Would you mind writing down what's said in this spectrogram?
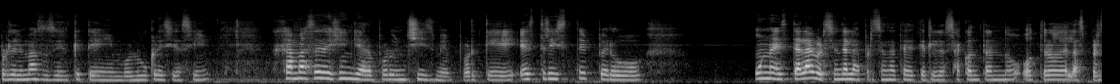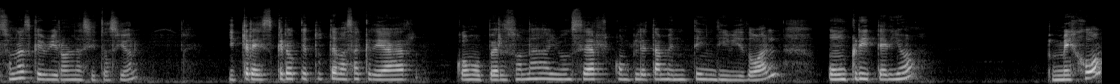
problema social que te involucres y así, jamás se dejen guiar por un chisme, porque es triste, pero una está la versión de la persona que te lo está contando, otro de las personas que vieron la situación. Y tres, creo que tú te vas a crear como persona y un ser completamente individual, un criterio mejor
